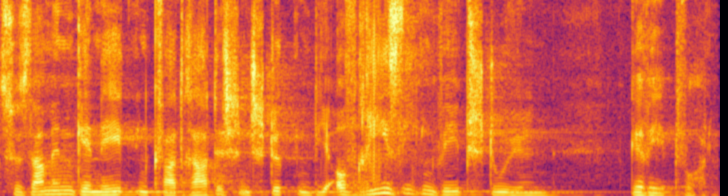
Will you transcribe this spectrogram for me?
zusammengenähten quadratischen Stücken, die auf riesigen Webstühlen gewebt wurden.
